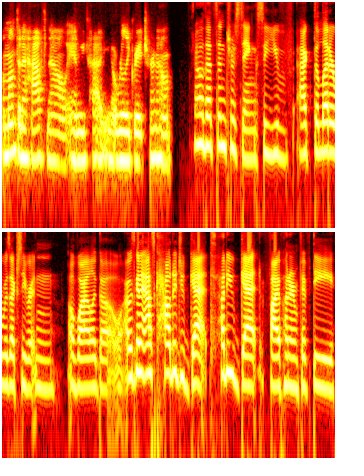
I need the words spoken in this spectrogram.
a month and a half now, and we've had, you know, really great turnout. Oh, that's interesting. So you've act the letter was actually written a while ago. I was going to ask how did you get? How do you get 550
